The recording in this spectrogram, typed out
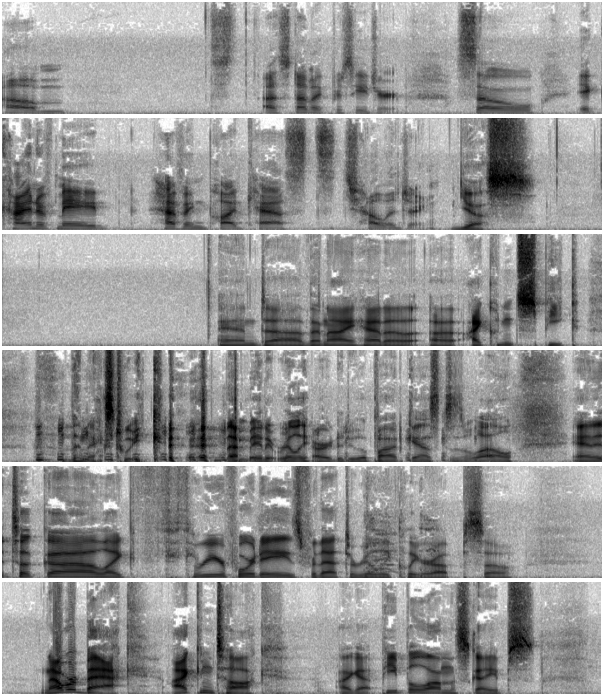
um, s- a stomach procedure. So it kind of made having podcasts challenging. Yes. And uh, then I had a, a. I couldn't speak the next week. that made it really hard to do a podcast as well, and it took uh, like three or four days for that to really clear up. So now we're back. I can talk. I got people on the Skypes.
